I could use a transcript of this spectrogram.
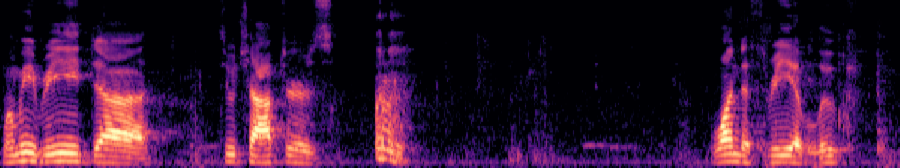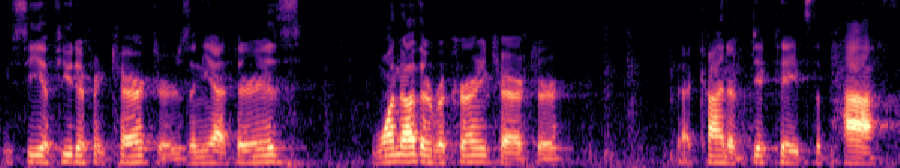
When we read uh, through chapters 1 to 3 of Luke, we see a few different characters, and yet there is one other recurring character that kind of dictates the path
